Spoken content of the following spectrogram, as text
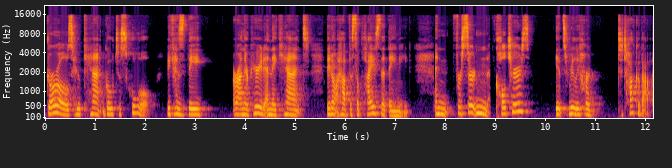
girls who can't go to school because they are on their period and they can't, they don't have the supplies that they need. And for certain cultures, it's really hard to talk about.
